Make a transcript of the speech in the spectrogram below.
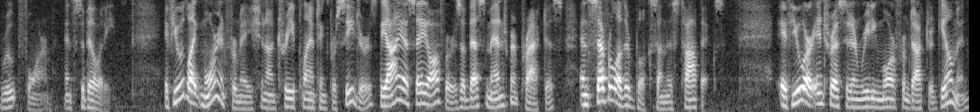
root form, and stability. If you would like more information on tree planting procedures, the ISA offers a best management practice and several other books on this topics. If you are interested in reading more from Dr. Gilman,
